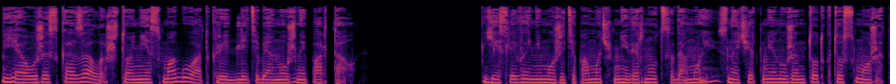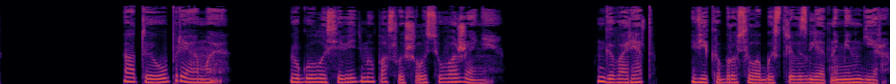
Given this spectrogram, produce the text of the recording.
«Я уже сказала, что не смогу открыть для тебя нужный портал. Если вы не можете помочь мне вернуться домой, значит, мне нужен тот, кто сможет. «А ты упрямая». В голосе ведьмы послышалось уважение. «Говорят», — Вика бросила быстрый взгляд на Мингира,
